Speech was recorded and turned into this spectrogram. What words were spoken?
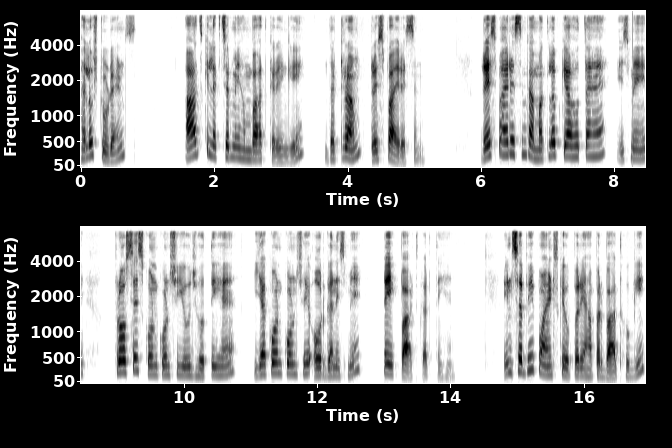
हेलो स्टूडेंट्स आज के लेक्चर में हम बात करेंगे द टर्म रेस्पायरेशन रेस्पायरेशन का मतलब क्या होता है? इसमें प्रोसेस कौन कौन सी यूज़ होती है या कौन कौन से ऑर्गन इसमें टेक पार्ट करते हैं? इन सभी पॉइंट्स के ऊपर यहाँ पर बात होगी।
